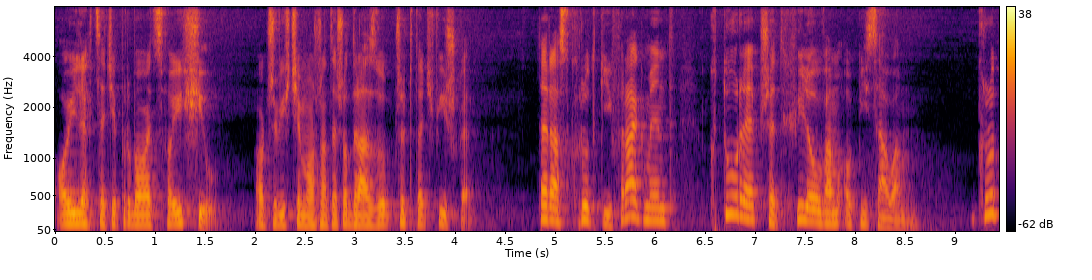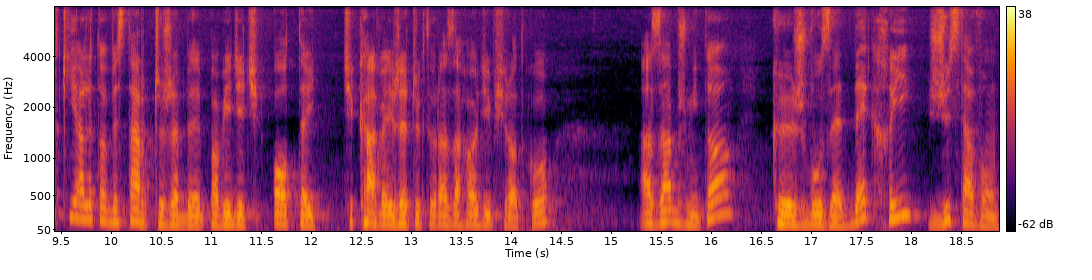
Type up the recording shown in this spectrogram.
o ile chcecie próbować swoich sił. Oczywiście można też od razu przeczytać fiszkę. Teraz krótki fragment, które przed chwilą Wam opisałam. Krótki, ale to wystarczy, żeby powiedzieć o tej ciekawej rzeczy, która zachodzi w środku. A zabrzmi to que je vous ai décrit juste avant.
